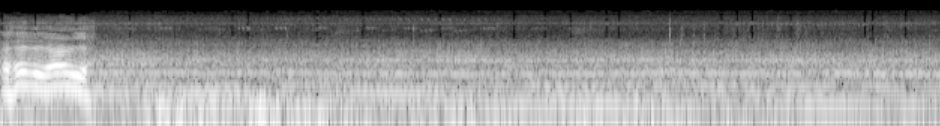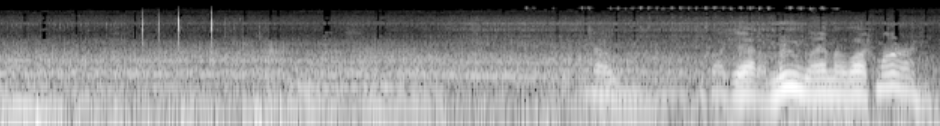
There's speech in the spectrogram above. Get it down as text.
Hey, how are you? Looks like you had a Moonlander like mine.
